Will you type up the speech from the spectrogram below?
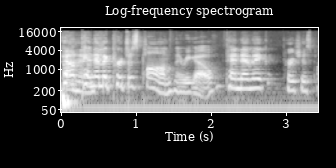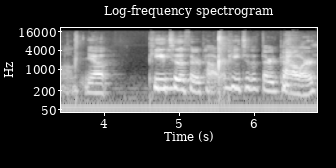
Pa- Unhinged. pandemic purchase palm. There we go. pandemic purchase palm. Yep. P to the third power. P to the third power.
